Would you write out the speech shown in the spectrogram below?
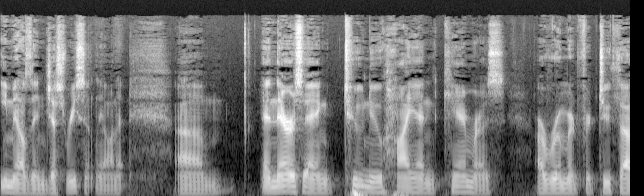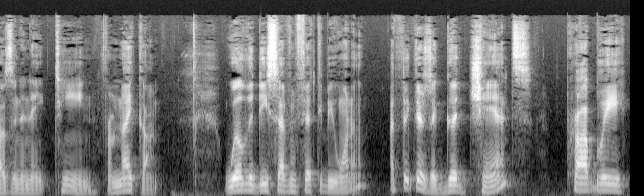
emails in just recently on it. Um, and they're saying two new high end cameras are rumored for 2018 from Nikon. Will the D750 be one of them? I think there's a good chance, probably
